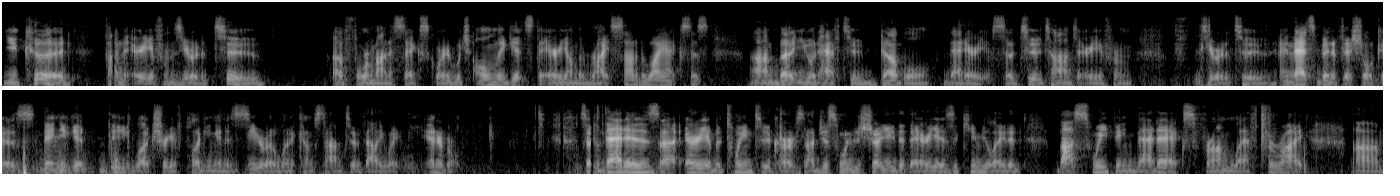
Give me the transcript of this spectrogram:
You could find the area from 0 to 2 of 4 minus x squared, which only gets the area on the right side of the y-axis, um, but you would have to double that area. So 2 times the area from 0 to 2. And that's beneficial because then you get the luxury of plugging in a 0 when it comes time to evaluate the integral. So that is uh, area between two curves. And I just wanted to show you that the area is accumulated by sweeping that x from left to right. Um,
